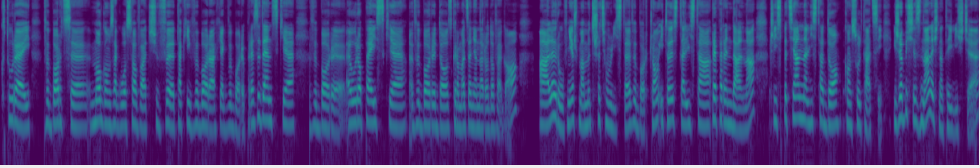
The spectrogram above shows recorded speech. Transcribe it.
której wyborcy mogą zagłosować w takich wyborach jak wybory prezydenckie, wybory europejskie, wybory do Zgromadzenia Narodowego ale również mamy trzecią listę wyborczą i to jest ta lista referendalna, czyli specjalna lista do konsultacji. I żeby się znaleźć na tej liście,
